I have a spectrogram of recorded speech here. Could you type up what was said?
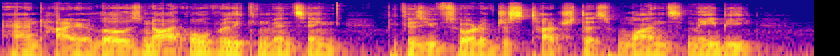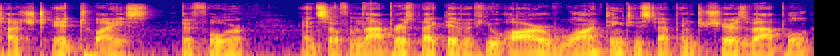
and higher lows. Not overly convincing because you've sort of just touched this once, maybe touched it twice before. And so, from that perspective, if you are wanting to step into shares of Apple,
